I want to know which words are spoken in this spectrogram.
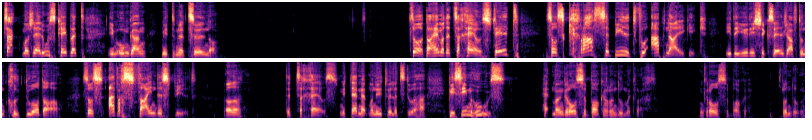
zack, mal schnell ausgehebelt im Umgang mit einem Zöllner. So, da haben wir den Zachäus. Stellt so das krasse Bild von Abneigung in der jüdischen Gesellschaft und Kultur dar. So einfach das Feindesbild. Oder? Der Zachäus. Mit dem hat man nichts zu tun haben. Bei seinem Haus hat man einen grossen Bogen rundherum gemacht. Einen grossen Bogen rundherum.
